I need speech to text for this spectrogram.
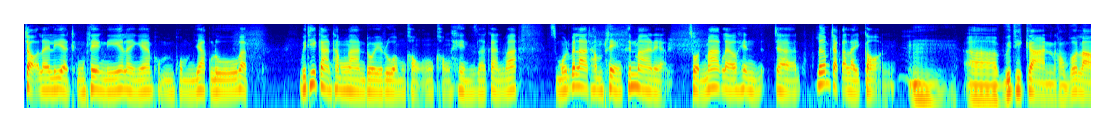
เจาะรายละเอียดถึงเพลงนี้อะไรเงี้ยผมผมอยากรู้แบบ วิธีการทำงานโดยรวมของของเฮนส์แล้วกันว่า สมมุติเวลาทำเพลงขึ้นมาเนี่ย ส่วนมากแล้วเฮนจะเริ่มจากอะไรก่อนอืมอ่าวิธีการของพวกเรา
